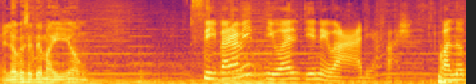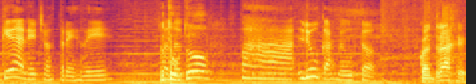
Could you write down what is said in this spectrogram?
en lo que es el tema guion. Sí, para mí igual tiene varias fallas. Cuando quedan hechos 3D. ¿No te gustó? Pa, Lucas me gustó. Con el traje,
